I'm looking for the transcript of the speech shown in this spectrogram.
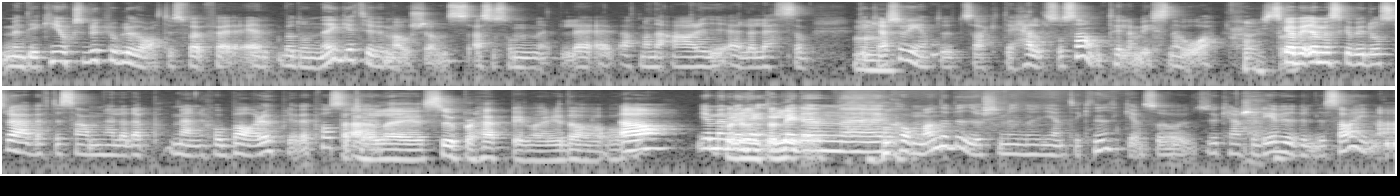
Men det kan ju också bli problematiskt för, för vadå negative emotions, alltså som att man är arg eller ledsen. Det Mm. kanske rent ut sagt är hälsosamt till en viss nivå. Ska vi, ja, men ska vi då sträva efter samhälle där människor bara upplever positivt? alla är super happy varje dag. Och, Ja, ja men går med, runt och med ler. den eh, kommande biokemin och gentekniken så, så kanske det vi vill designa.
